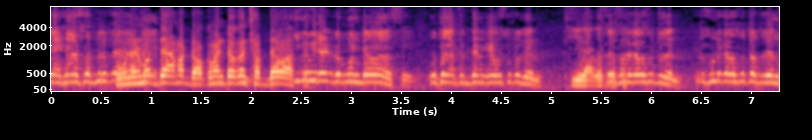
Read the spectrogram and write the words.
লেখা আছে ফোনের মধ্যে আমার ডকুমেন্ট টকুমেন্ট সব দেওয়া আছে। ডকুমেন্ট দেওয়া আছে? কোথায় আপনার দেন কাগজপত্র দেন? কি কাগজ কাগজপত্র দেন? ফোনের কাগজপত্র দেন।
